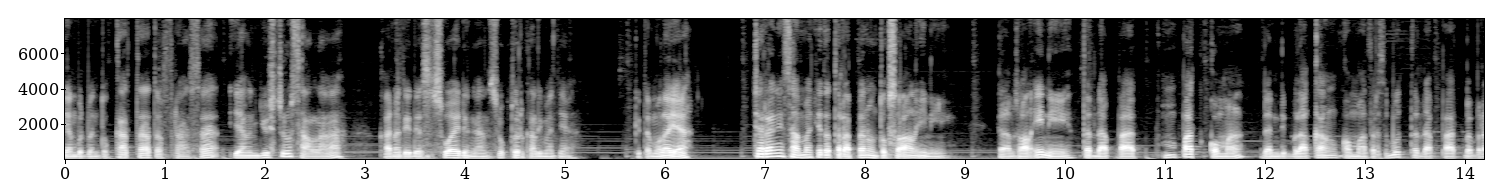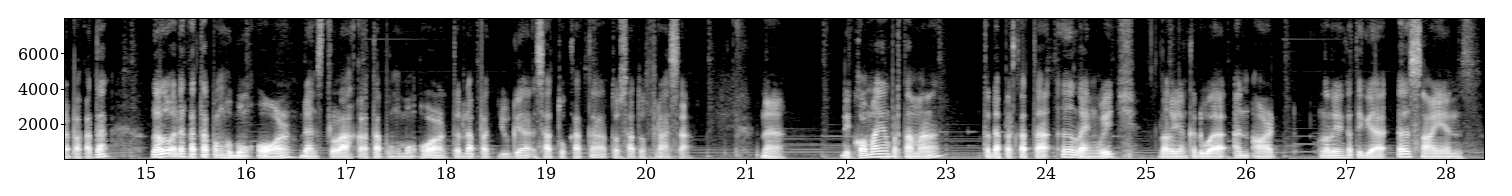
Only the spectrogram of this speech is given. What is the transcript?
yang berbentuk kata atau frasa yang justru salah karena tidak sesuai dengan struktur kalimatnya. Kita mulai ya. Cara yang sama kita terapkan untuk soal ini. Dalam soal ini, terdapat 4 koma, dan di belakang koma tersebut terdapat beberapa kata, lalu ada kata penghubung or, dan setelah kata penghubung or, terdapat juga satu kata atau satu frasa. Nah, di koma yang pertama, terdapat kata a language, lalu yang kedua an art, lalu yang ketiga a science,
